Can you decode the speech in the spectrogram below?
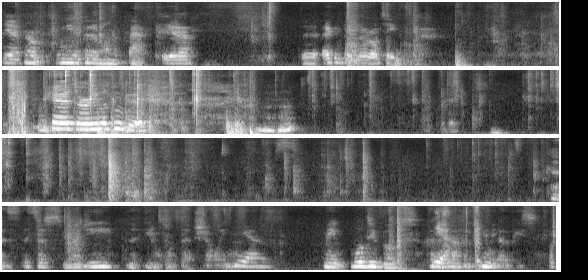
Yeah. No, we need to put it on the back. Yeah. But I can put normal tape. Okay, it's already looking good. Mm-hmm. Because it's so smudgy that you don't want that showing. Yeah. I mean, we'll do both. Yeah. It's not give me another piece.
